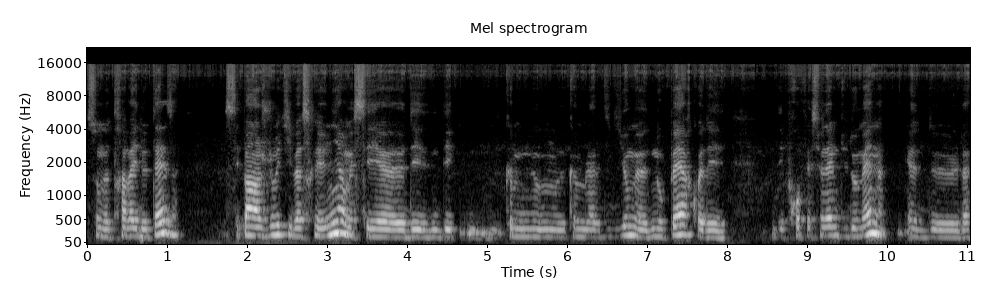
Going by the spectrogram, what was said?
sur notre travail de thèse, c'est pas un jury qui va se réunir, mais c'est euh, des, comme, comme l'a dit Guillaume, euh, nos pairs, quoi, des, des professionnels du domaine euh, de la,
